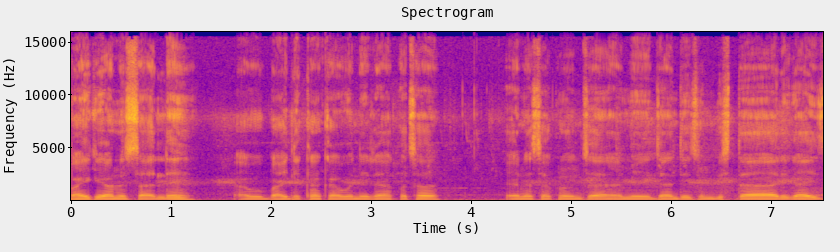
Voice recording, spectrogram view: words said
भाइकै अनुसारले अब भाइले कहाँ कहाँ भनिरहेको छ हेर्न सक्नुहुन्छ। हामी जाँदैछौँ बिस्तारै गाइज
